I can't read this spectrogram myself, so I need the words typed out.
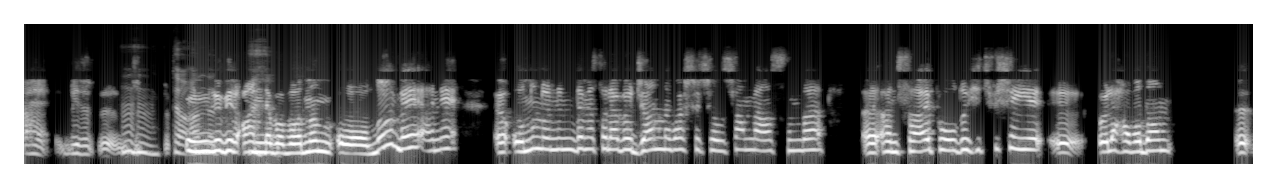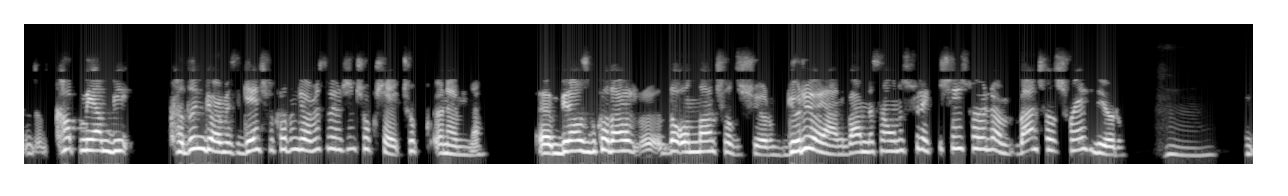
Yani bir hı hı, tamam, ünlü anladım. bir anne babanın oğlu ve hani e, onun önünde mesela böyle canla başla çalışan ve aslında e, hani sahip olduğu hiçbir şeyi e, öyle havadan e, kapmayan bir kadın görmesi, genç bir kadın görmesi benim için çok şey, çok önemli. Ee, biraz bu kadar da ondan çalışıyorum. Görüyor yani. Ben mesela ona sürekli şey söylüyorum. Ben çalışmaya gidiyorum. Hmm.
